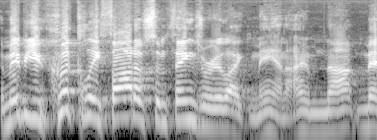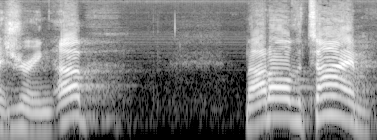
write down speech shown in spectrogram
And maybe you quickly thought of some things where you're like, man, I'm not measuring up. Not all the time.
